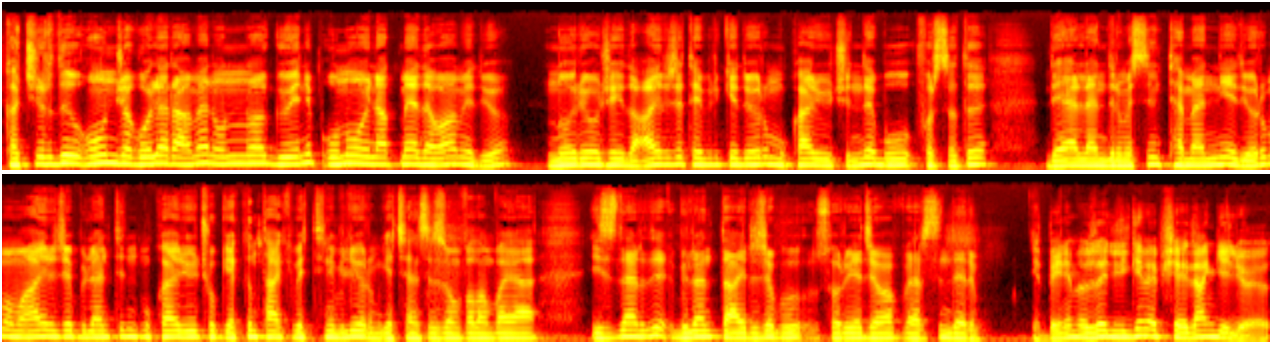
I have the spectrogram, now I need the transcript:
kaçırdığı onca gole rağmen onunla güvenip onu oynatmaya devam ediyor. Nuri Hoca'yı da ayrıca tebrik ediyorum. Mukaryu için de bu fırsatı değerlendirmesini temenni ediyorum ama ayrıca Bülent'in Mukaryu'yu çok yakın takip ettiğini biliyorum. Geçen sezon falan bayağı izlerdi. Bülent de ayrıca bu soruya cevap versin derim. Benim özel ilgim hep şeyden geliyor.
